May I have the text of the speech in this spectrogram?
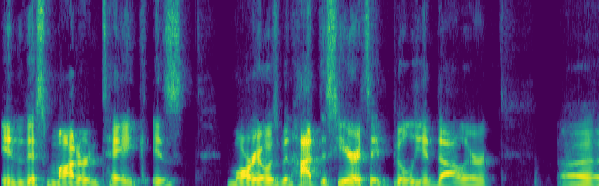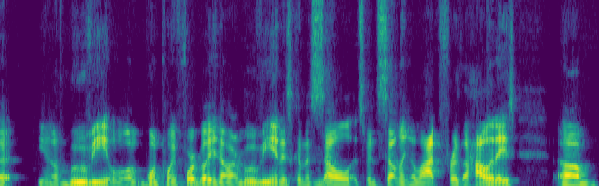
in this modern take, is Mario has been hot this year. It's a billion dollar, uh, you know, movie, or one point four billion dollar movie, and it's going to sell. It's been selling a lot for the holidays. Um,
